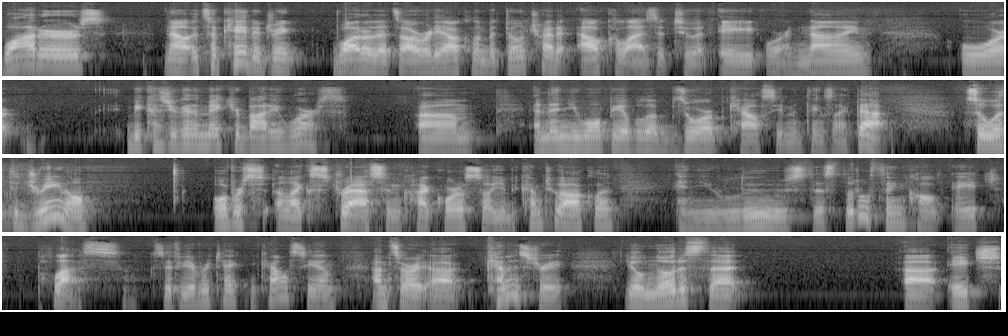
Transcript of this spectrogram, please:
waters. Now, it's okay to drink water that's already alkaline, but don't try to alkalize it to an 8 or a 9, or because you're going to make your body worse. Um, and then you won't be able to absorb calcium and things like that. So with adrenal, over like stress and high cortisol, you become too alkaline and you lose this little thing called H plus. So if you ever taken calcium, I'm sorry, uh, chemistry, you'll notice that uh, H,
